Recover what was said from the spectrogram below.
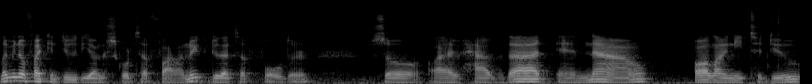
Let me know if I can do the underscore to file. I know you can do that to a folder. So I have that. And now all I need to do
